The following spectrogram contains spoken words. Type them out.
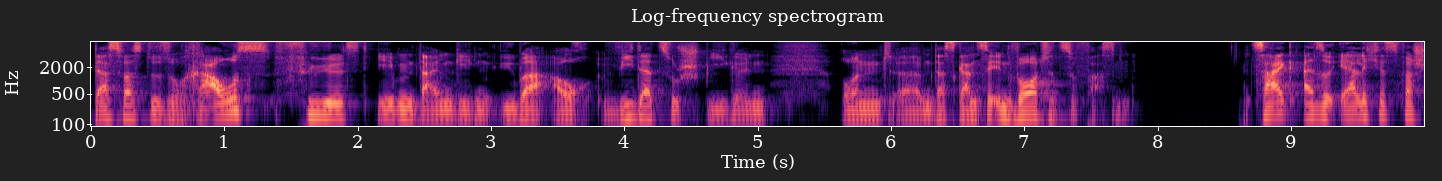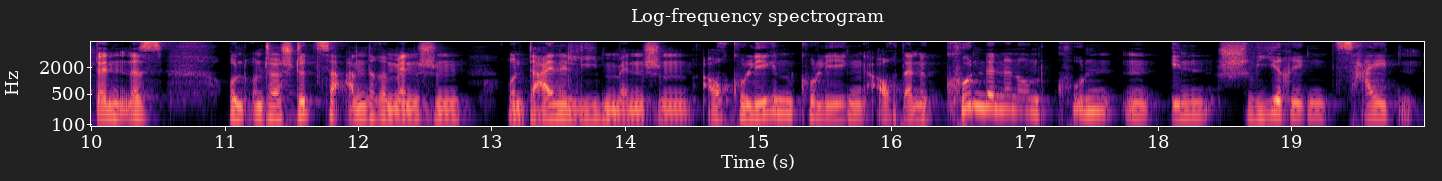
das, was du so rausfühlst, eben deinem Gegenüber auch wieder zu spiegeln und ähm, das Ganze in Worte zu fassen. Zeig also ehrliches Verständnis und unterstütze andere Menschen und deine lieben Menschen, auch Kolleginnen und Kollegen, auch deine Kundinnen und Kunden in schwierigen Zeiten.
